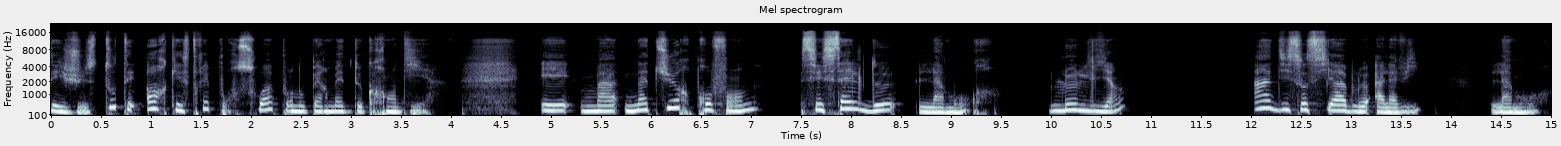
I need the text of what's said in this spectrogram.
est juste, tout est orchestré pour soi pour nous permettre de grandir. Et ma nature profonde, c'est celle de l'amour. Le lien indissociable à la vie, l'amour.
